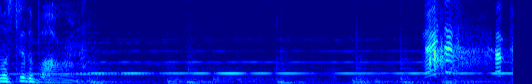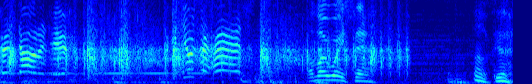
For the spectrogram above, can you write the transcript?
Almost to the ballroom. Nathan, I'm pinned down in here. I could use a hand. On my way, Sam. Oh, good.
